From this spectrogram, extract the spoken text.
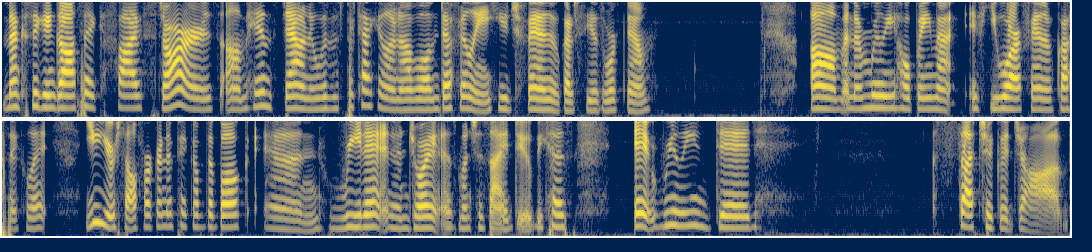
Mexican Gothic five stars, um, hands down. It was a spectacular novel. I'm definitely a huge fan of Garcia's work now. Um, and I'm really hoping that if you are a fan of Gothic Lit, you yourself are going to pick up the book and read it and enjoy it as much as I do because it really did such a good job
